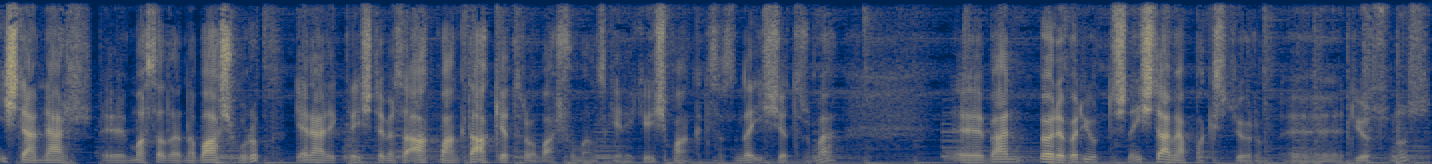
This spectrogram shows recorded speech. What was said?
işlemler e, masalarına başvurup genellikle işte mesela Akbank'ta Ak Yatırım'a başvurmanız gerekiyor. İş Bankası'nda iş yatırıma. E, ben böyle böyle yurt dışında işlem yapmak istiyorum e, diyorsunuz.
